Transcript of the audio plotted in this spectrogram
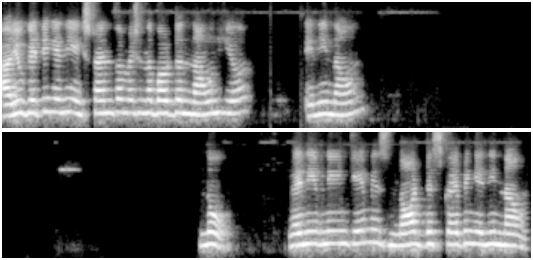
are you getting any extra information about the noun here? Any noun? No. When evening came is not describing any noun.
